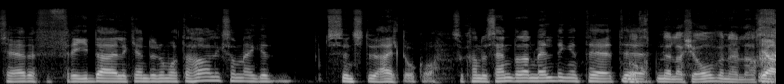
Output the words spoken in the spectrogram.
'Kjære Frida', eller hvem du nå måtte ha. liksom, jeg er syns du er helt OK. Så kan du sende den meldingen til, til Morten eller Tjorven eller Ja,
